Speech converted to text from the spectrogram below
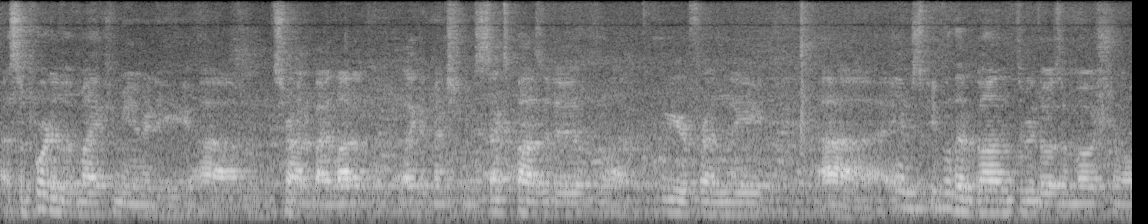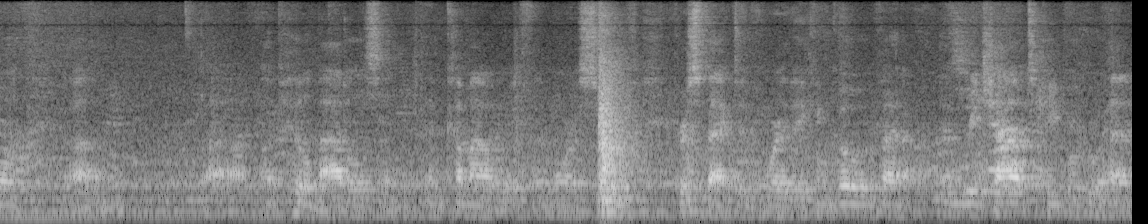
uh, supportive of my community, um, surrounded by a lot of, like I mentioned, sex positive, queer friendly, uh, and just people that have gone through those emotional um, uh, uphill battles and, and come out with a more assertive perspective where they can go and reach out to people who have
